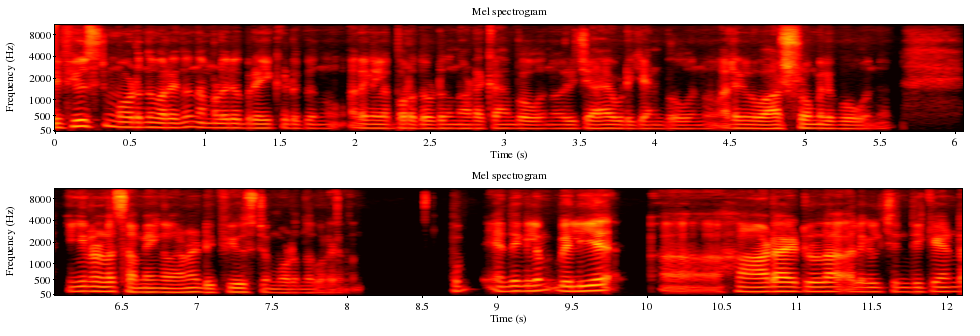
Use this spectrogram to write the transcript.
ഡിഫ്യൂസ്ഡ് മോഡ് എന്ന് പറയുന്നത് നമ്മളൊരു ബ്രേക്ക് എടുക്കുന്നു അല്ലെങ്കിൽ പുറത്തോട്ട് നടക്കാൻ പോകുന്നു ഒരു ചായ കുടിക്കാൻ പോകുന്നു അല്ലെങ്കിൽ വാഷ്റൂമിൽ പോകുന്നു. ഇങ്ങനെയുള്ള സമയങ്ങളാണ് ഡിഫ്യൂസ്ഡ് മോഡ് എന്ന് പറയുന്നത്. അപ്പം എന്തെങ്കിലും വലിയ ഹാർഡായിട്ടുള്ള അല്ലെങ്കിൽ ചിന്തിക്കേണ്ട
